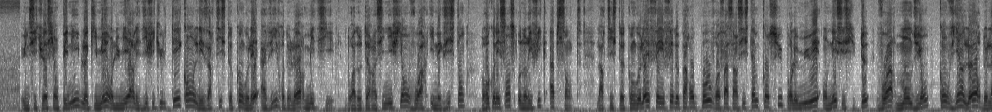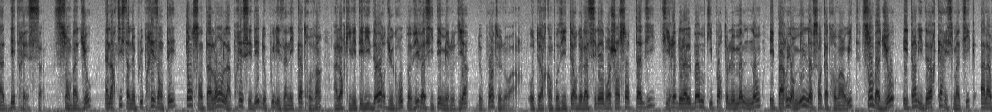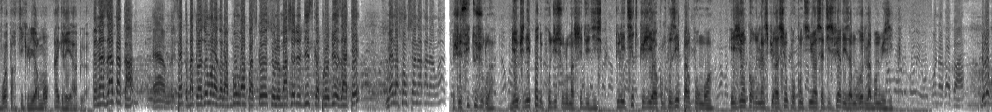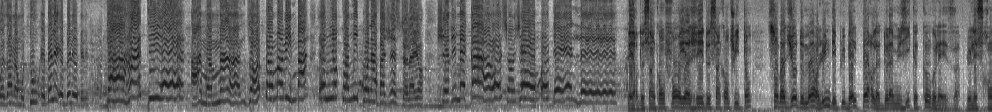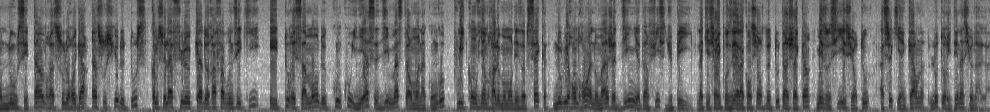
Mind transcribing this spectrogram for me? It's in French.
Une situation pénible qui met en lumière les difficultés qu'ont les artistes congolais à vivre de leur métier. Droit d'auteur insignifiant, voire inexistant, reconnaissance honorifique absente. L'artiste congolais fait effet de parents pauvres face à un système conçu pour le muet en nécessiteux, voire mendiant, quand vient l'heure de la détresse. Sombadio, un artiste à ne plus présenter tant son talent l'a précédé depuis les années 80 alors qu'il était leader du groupe Vivacité Mélodia de Pointe-Noire. Auteur-compositeur de la célèbre chanson Tadi, tirée de l'album qui porte le même nom et paru en 1988, Son Badjo est un leader charismatique à la voix particulièrement agréable. C'est que parce que sur le marché de disques produits je suis toujours là, bien que je n'ai pas de produit sur le marché du disque. Tous les titres que j'ai à composer parlent pour moi, et j'ai encore de l'inspiration pour continuer à satisfaire les amoureux de la bonne musique. Père de cinq enfants et âgé de 58 ans, Sombadio demeure l'une des plus belles perles de la musique congolaise. Le laisserons-nous s'éteindre sous le regard insoucieux de tous, comme cela fut le cas de Rafa Bunzeki et tout récemment de Kunku Ignace dit Master Moana Congo, puis quand viendra le moment des obsèques, nous lui rendrons un hommage digne d'un fils du pays. La question est posée à la conscience de tout un chacun, mais aussi et surtout à ceux qui incarnent l'autorité nationale.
